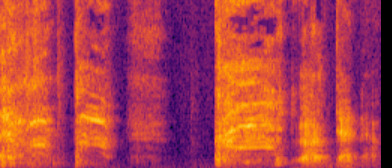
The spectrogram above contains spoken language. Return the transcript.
Oh, dead now.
